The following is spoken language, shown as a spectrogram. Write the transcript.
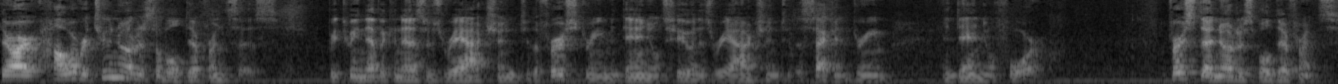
there are, however, two noticeable differences between Nebuchadnezzar's reaction to the first dream in Daniel 2 and his reaction to the second dream in Daniel 4. First uh, noticeable difference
